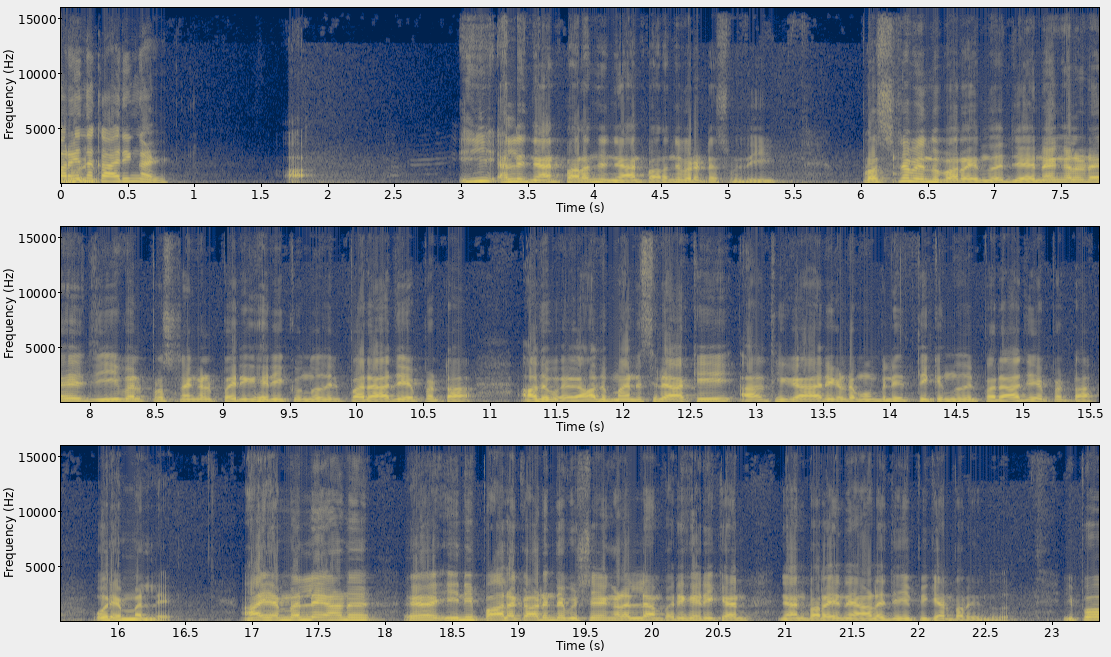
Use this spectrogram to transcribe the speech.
പറയുന്ന കാര്യങ്ങൾ. ഈ അല്ല ഞാൻ പറഞ്ഞ് ഞാൻ പറഞ്ഞു വരട്ടെ സ്മൃതി. പ്രശ്നം എന്ന് പറയുന്നത് ജനങ്ങളുടെ ജീവൽ പ്രശ്നങ്ങൾ പരിഹരിക്കുന്നതിൽ പരാജയപ്പെട്ട അത് അത് മനസ്സിലാക്കി അധികാരികളുടെ മുമ്പിൽ എത്തിക്കുന്നതിൽ പരാജയപ്പെട്ട ഒരു എം എൽ എ. ആ എം എൽ എ ആണ് ഇനി പാലക്കാടിന്റെ വിഷയങ്ങളെല്ലാം പരിഹരിക്കാൻ ഞാൻ പറയുന്ന ആളെ ജയിപ്പിക്കാൻ പറയുന്നത്. ഇപ്പോൾ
